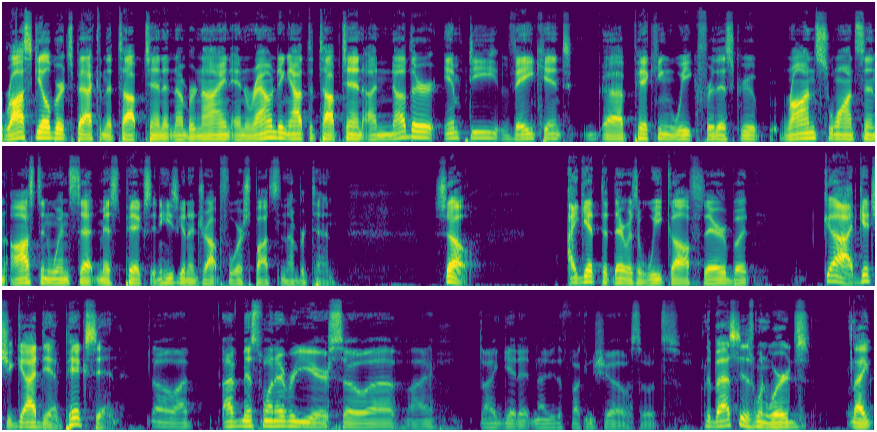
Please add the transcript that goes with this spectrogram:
Ross Gilbert's back in the top 10 at number nine. And rounding out the top 10, another empty, vacant uh, picking week for this group. Ron Swanson, Austin Winsett missed picks, and he's going to drop four spots to number 10. So, I get that there was a week off there, but God, get your goddamn picks in. Oh, I've I've missed one every year, so uh, I I get it, and I do the fucking show, so it's The best is when words like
